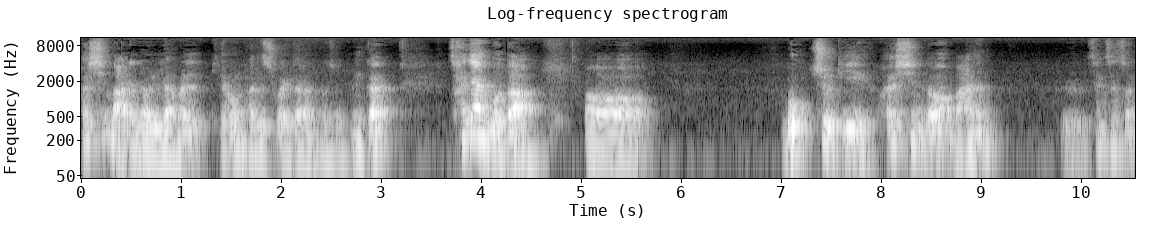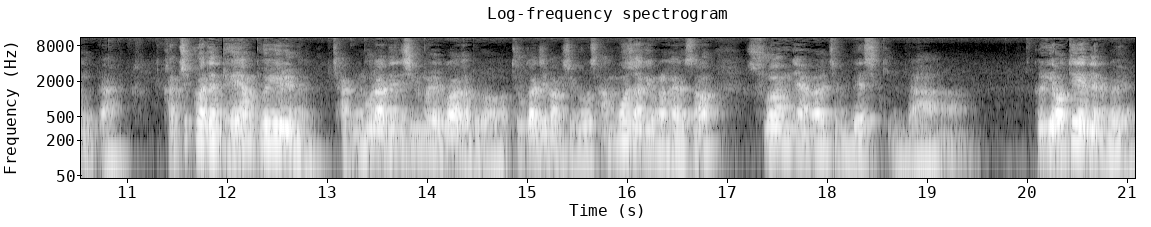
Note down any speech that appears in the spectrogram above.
훨씬 많은 열량을 제공받을 수가 있다는 거죠. 그러니까 사냥보다 어, 목축이 훨씬 더 많은 그 생산성이 있다. 가축화된 대형 포유류는 작물화된 식물과 더불어 두 가지 방식으로 상호작용을 하여서 수확량을 증대시킨다. 그게 어떻게 되는 거예요?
